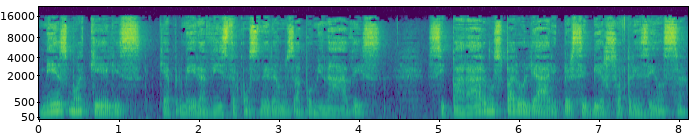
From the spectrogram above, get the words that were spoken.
Mesmo aqueles que à primeira vista consideramos abomináveis, se pararmos para olhar e perceber sua presença,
